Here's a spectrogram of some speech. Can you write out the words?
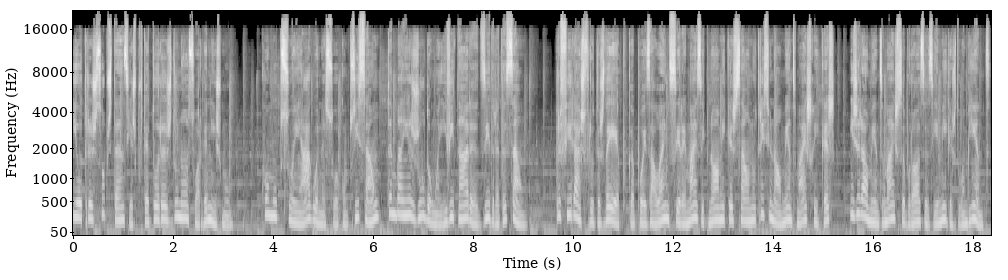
e outras substâncias protetoras do nosso organismo como possuem água na sua composição, também ajudam a evitar a desidratação. Prefira as frutas da época, pois além de serem mais económicas, são nutricionalmente mais ricas e geralmente mais saborosas e amigas do ambiente.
